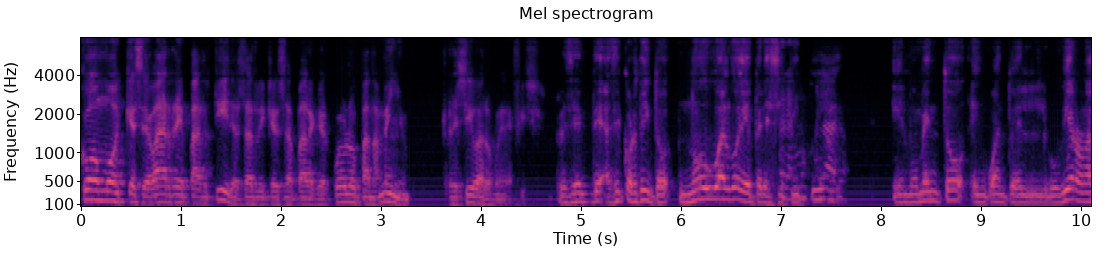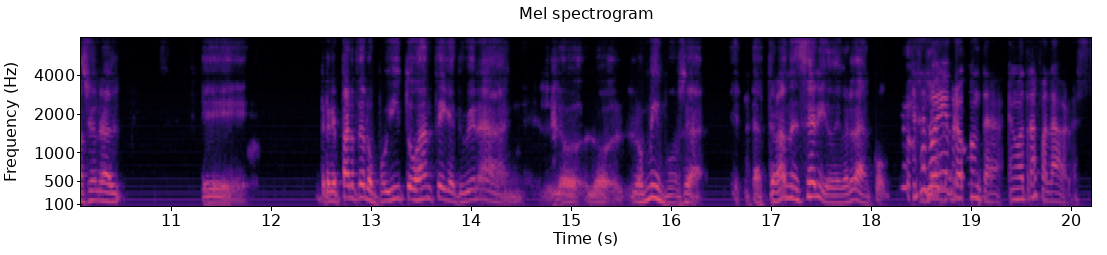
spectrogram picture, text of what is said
cómo es que se va a repartir esa riqueza para que el pueblo panameño reciba los beneficios. Presidente, así cortito, ¿no hubo algo de precipitud en el momento en cuanto el gobierno nacional eh, reparte los pollitos antes de que tuvieran los mismos? O sea, ¿estás hablando en serio, de verdad? Esa fue mi pregunta, en otras palabras.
